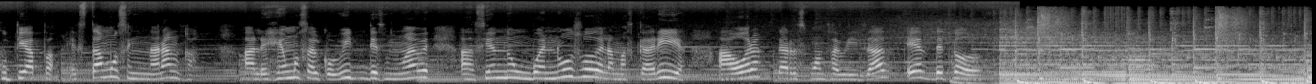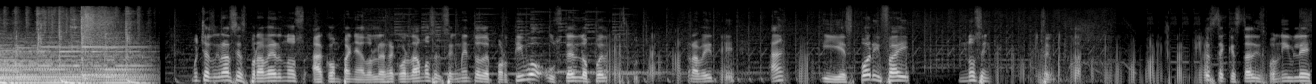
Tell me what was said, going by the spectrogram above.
Jutiapa, estamos en naranja. Alejemos al COVID-19 haciendo un buen uso de la mascarilla. Ahora la responsabilidad es de todos. Muchas gracias por habernos acompañado. Les recordamos el segmento deportivo. Usted lo puede escuchar a través de Anchor y Spotify. Nos este que está disponible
